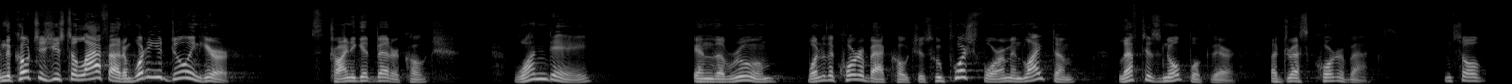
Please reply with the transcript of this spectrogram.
And the coaches used to laugh at him. What are you doing here? Trying to get better, coach. One day, in the room, one of the quarterback coaches who pushed for him and liked him left his notebook there, addressed quarterbacks. And so,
